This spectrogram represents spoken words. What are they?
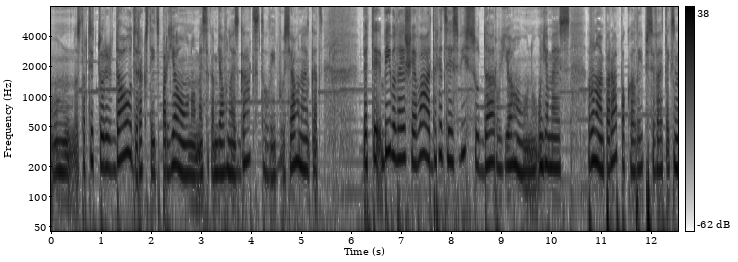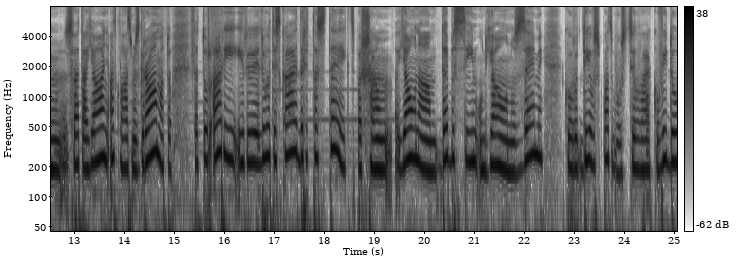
Un, starp citu, tur ir daudz rakstīts par jaunu. Mēs sakām, jaunais gads, tūlīt būs jaunais gads. Bet Bībelē ir šie vārdi, redzēs visu daru jaunu. Un, ja mēs runājam par apakalipsi vai, teiksim, Svētā Jāņa atklāsmes grāmatu, tad tur arī ir ļoti skaidri tas teikts par šām jaunām debesīm un jaunu zemi, kur Dievs pats būs cilvēku vidū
